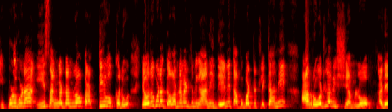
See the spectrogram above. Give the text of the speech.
ఇప్పుడు కూడా ఈ సంఘటనలో ప్రతి ఒక్కరు ఎవరు కూడా గవర్నమెంట్ని కానీ దేన్ని తప్పుపట్టట్లే. కానీ ఆ రోడ్ల విషయంలో అదే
